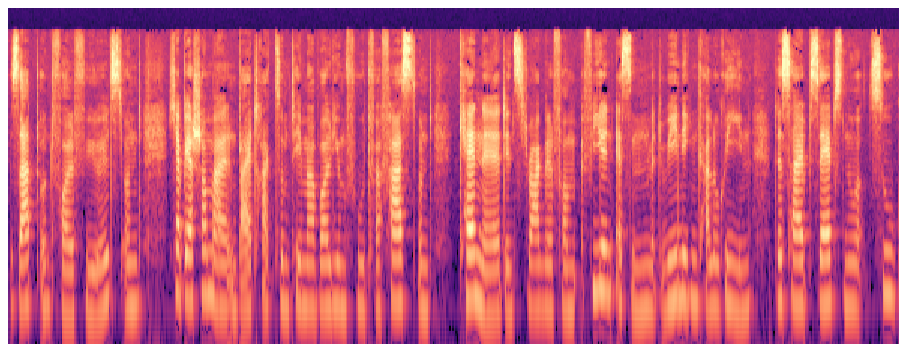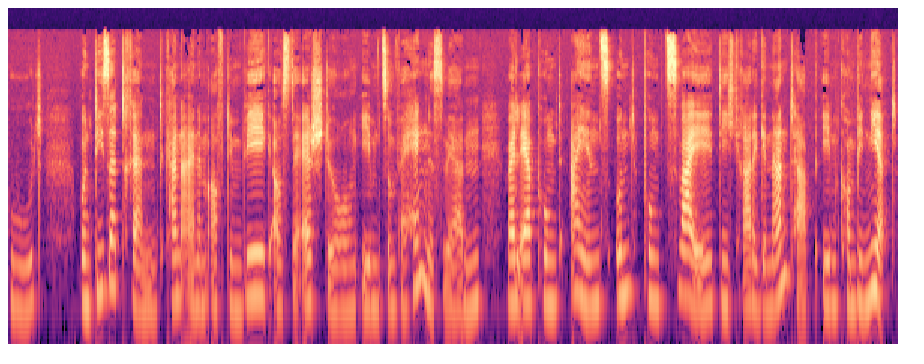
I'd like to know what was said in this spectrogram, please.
satt und voll fühlst. Und ich habe ja schon mal einen Beitrag zum Thema Volume Food verfasst und kenne den Struggle vom vielen Essen mit wenigen Kalorien, deshalb selbst nur zu gut. Und dieser Trend kann einem auf dem Weg aus der Essstörung eben zum Verhängnis werden, weil er Punkt 1 und Punkt 2, die ich gerade genannt habe, eben kombiniert.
